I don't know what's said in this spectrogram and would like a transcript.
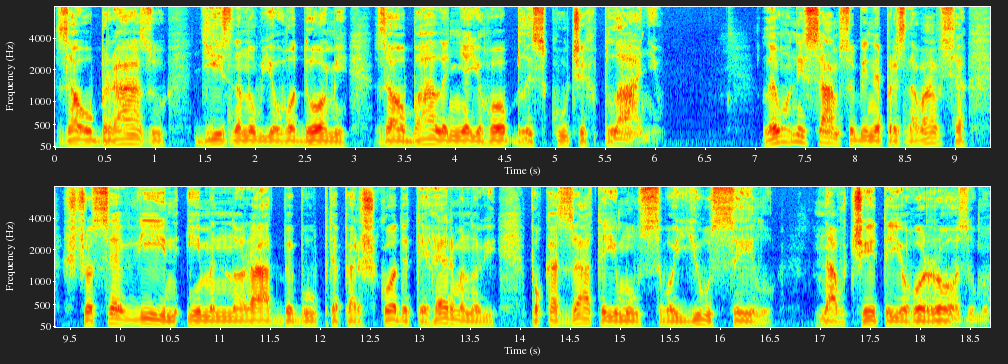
за образу, дізнану в його домі, за обалення його блискучих планів. Леон і сам собі не признавався, що це він іменно рад би був тепер шкодити Германові, показати йому свою силу, навчити його розуму.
